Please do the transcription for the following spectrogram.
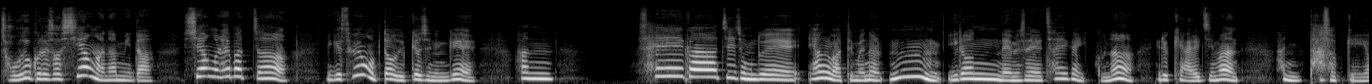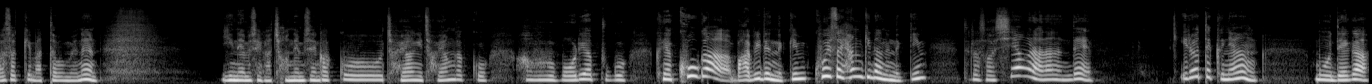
저도 그래서 시향 안 합니다. 시향을 해봤자 이게 소용없다고 느껴지는 게 한 세 가지 정도의 향을 맡으면은, 음, 이런 냄새의 차이가 있구나. 이렇게 알지만 한 다섯 개, 여섯 개 맡아보면은 이 냄새가 저 냄새 같고, 저 향이 저 향 같고, 아우, 머리 아프고, 그냥 코가 마비된 느낌? 코에서 향기 나는 느낌? 들어서 시향을 안 하는데, 이럴 때 그냥 뭐 내가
